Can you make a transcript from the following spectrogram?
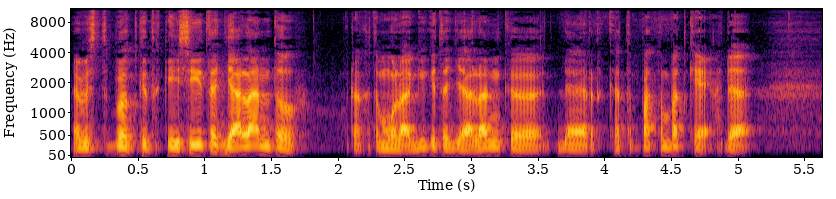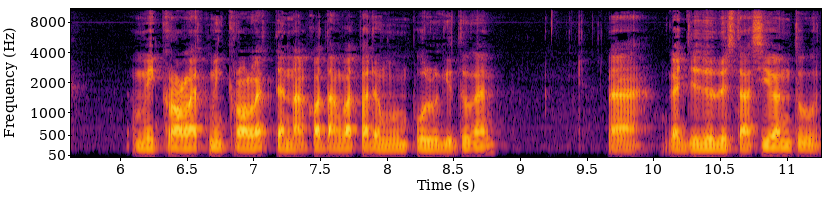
Habis itu perut kita keisi kita jalan tuh udah ketemu lagi kita jalan ke daerah ke tempat-tempat kayak ada mikrolet mikrolet dan angkot-angkot pada ngumpul gitu kan Nah, gak jadi dari stasiun tuh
